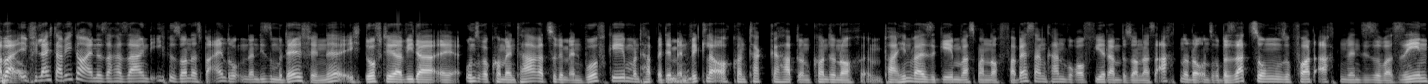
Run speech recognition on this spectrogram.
Aber genau. vielleicht darf ich noch eine Sache sagen, die ich besonders beeindruckend an diesem Modell finde. Ich durfte ja wieder äh, unsere Kommentare zu dem Entwurf geben und habe mit dem mhm. Entwickler auch Kontakt gehabt und konnte noch ein paar Hinweise geben, was man noch verbessern kann, worauf wir dann besonders achten oder unsere Besatzungen sofort achten, wenn sie sowas sehen.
